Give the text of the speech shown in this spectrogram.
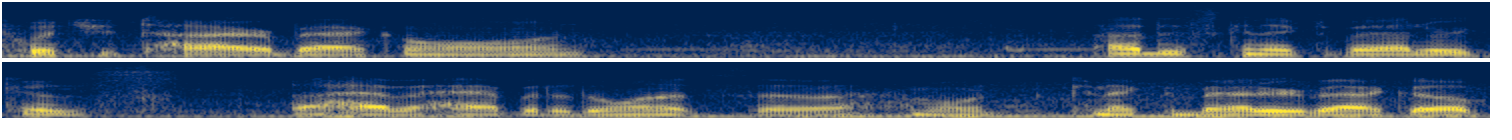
put your tire back on. I disconnect the battery because I have a habit of doing it, so I'm gonna connect the battery back up.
